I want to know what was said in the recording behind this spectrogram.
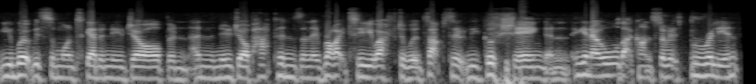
you work with someone to get a new job and, and the new job happens and they write to you afterwards, absolutely gushing and, you know, all that kind of stuff. It's brilliant.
